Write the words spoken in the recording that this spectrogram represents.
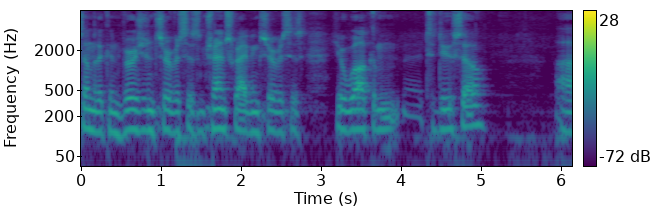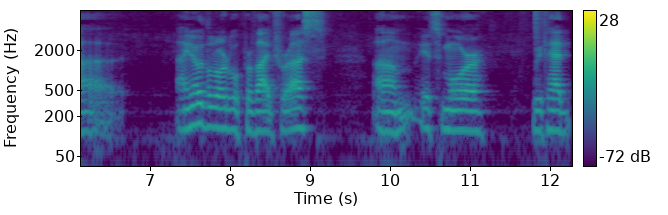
some of the conversion services and transcribing services, you're welcome to do so. Uh, I know the Lord will provide for us. Um, it's more, we've had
